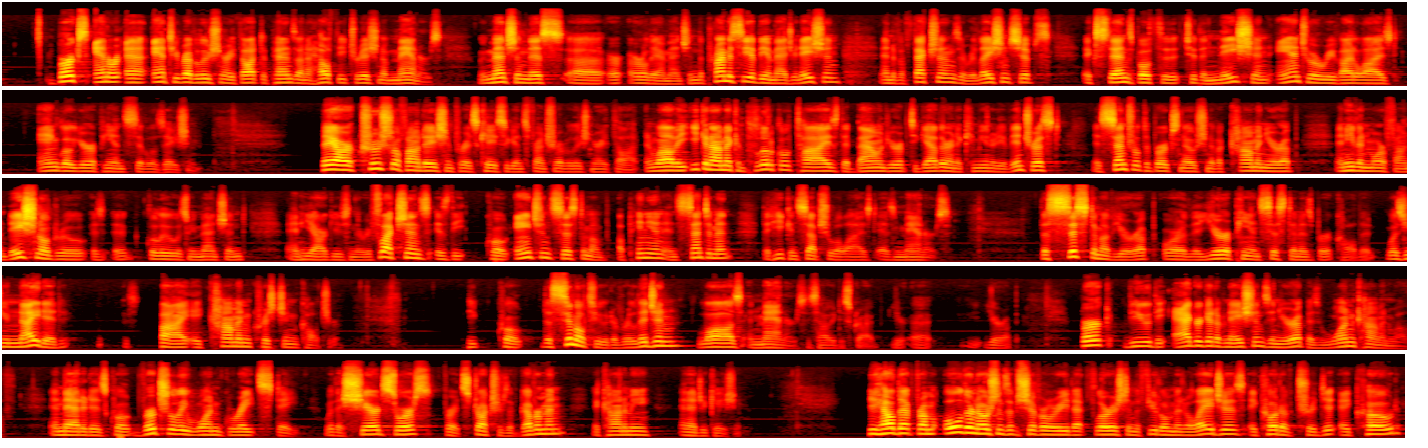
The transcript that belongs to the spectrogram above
Burke's anti revolutionary thought depends on a healthy tradition of manners. We mentioned this uh, earlier, I mentioned the primacy of the imagination and of affections and relationships extends both to, to the nation and to a revitalized Anglo European civilization. They are a crucial foundation for his case against French revolutionary thought. And while the economic and political ties that bound Europe together in a community of interest is central to Burke's notion of a common Europe, and even more foundational glue, uh, glue as we mentioned, and he argues in the reflections, is the, quote, ancient system of opinion and sentiment that he conceptualized as manners. The system of Europe, or the European system as Burke called it, was united by a common Christian culture. He, quote, the similitude of religion, laws, and manners is how he described uh, Europe. Burke viewed the aggregate of nations in Europe as one commonwealth, and that it is, quote, virtually one great state with a shared source for its structures of government, economy, and education. He held that from older notions of chivalry that flourished in the feudal Middle Ages, a code, of tradi- a code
